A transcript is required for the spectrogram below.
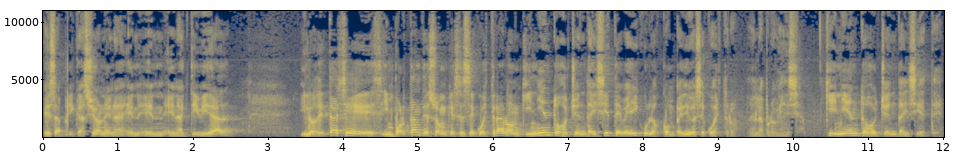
esa aplicación en, actividad. Y los detalles importantes son que se secuestraron 587 vehículos con pedido de secuestro en la provincia. 587.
